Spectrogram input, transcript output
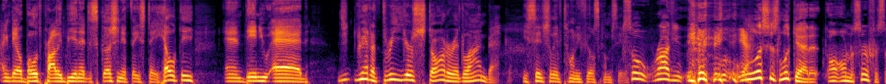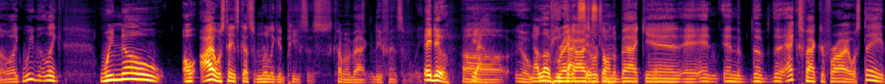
I think they'll both probably be in that discussion if they stay healthy. And then you add. You had a three-year starter at linebacker, essentially. If Tony Fields comes here, So Rod, you well, let's just look at it on, on the surface though. Like we like we know oh Iowa State's got some really good pieces coming back defensively. They do. Uh, yeah. You know, And I love Greg Heacock's Eisworth system. on the back end, and and, and the, the the X factor for Iowa State.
